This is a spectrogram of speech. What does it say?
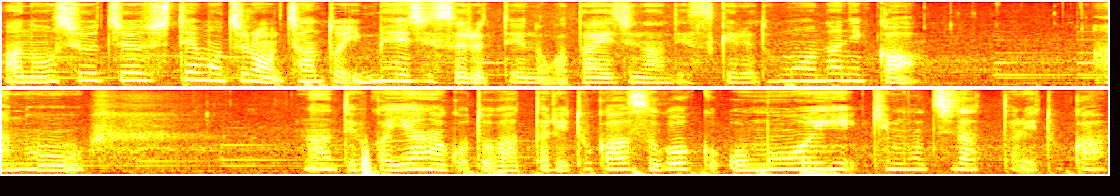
あの集中してもちろんちゃんとイメージするっていうのが大事なんですけれども何かあの何て言うか嫌なことがあったりとかすごく重い気持ちだったりとか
